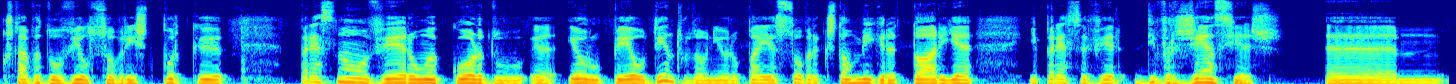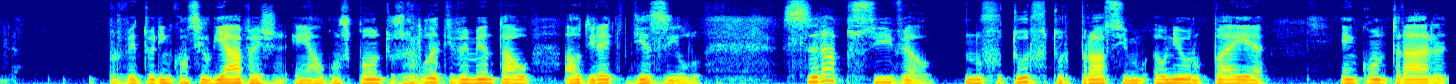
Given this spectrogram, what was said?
gostava de ouvi-lo sobre isto, porque parece não haver um acordo uh, europeu dentro da União Europeia sobre a questão migratória e parece haver divergências, uh, porventura inconciliáveis em alguns pontos, relativamente ao, ao direito de asilo. Será possível, no futuro, futuro próximo, a União Europeia encontrar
